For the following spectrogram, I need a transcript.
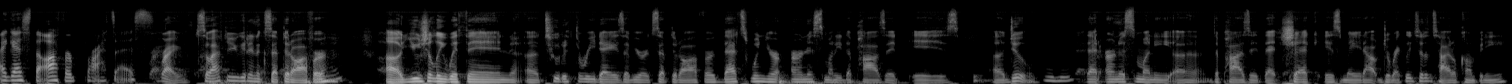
I guess, the offer process. Right. So after you get an accepted offer, uh, usually within uh, two to three days of your accepted offer, that's when your earnest money deposit is uh, due. Mhm. That earnest money uh, deposit, that check is made out directly to the title company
